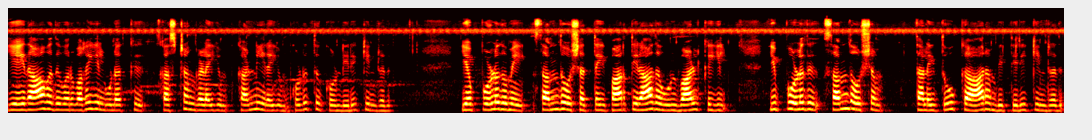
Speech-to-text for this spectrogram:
ஏதாவது ஒரு வகையில் உனக்கு கஷ்டங்களையும் கண்ணீரையும் கொடுத்து கொண்டிருக்கின்றது. எப்பொழுதுமே சந்தோஷத்தை பார்த்திராத உன் வாழ்க்கையில் இப்பொழுது சந்தோஷம் தலை தூக்க ஆரம்பித்திருக்கின்றது.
